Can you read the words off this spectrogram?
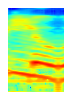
వారిల్లు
